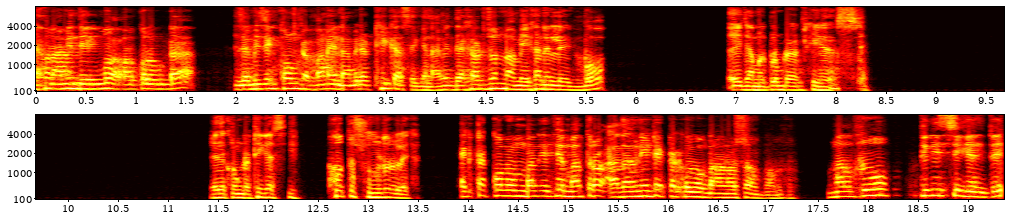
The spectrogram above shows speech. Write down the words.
এখন আমি দেখব আমার কলমটা যে আমি যে কলমটা বানাইলাম, এটা ঠিক আছে কিনা? আমি দেখার জন্য আমি এখানে লিখব, এই যে আমার কলমটা ঠিক আছে। এই যে কলমটা ঠিক আছে। কত সুন্দর লেখা। একটা কলম বানাইতে মাত্র আধা মিনিট একটা কলম বানানো সম্ভব। মাত্র তিরিশ সেকেন্ডে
